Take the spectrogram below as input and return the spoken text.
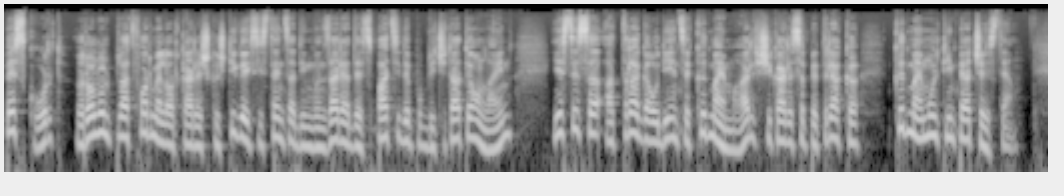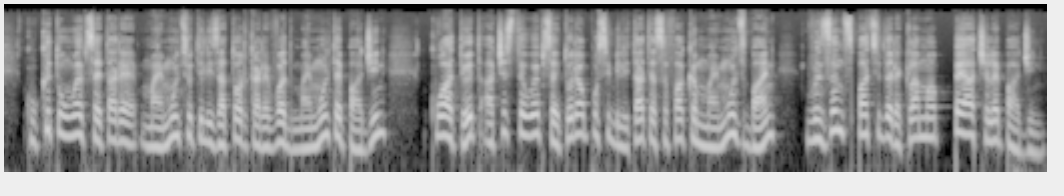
Pe scurt, rolul platformelor care își câștigă existența din vânzarea de spații de publicitate online este să atragă audiențe cât mai mari și care să petreacă cât mai mult timp pe acestea. Cu cât un website are mai mulți utilizatori care văd mai multe pagini, cu atât aceste website-uri au posibilitatea să facă mai mulți bani vânzând spațiu de reclamă pe acele pagini.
